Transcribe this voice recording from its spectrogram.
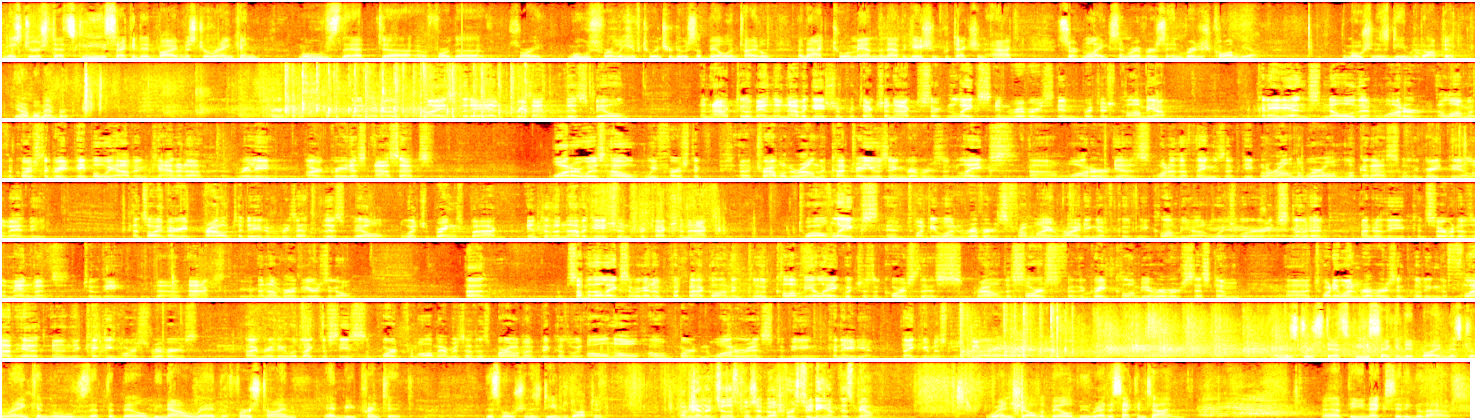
Mr. Stetski, seconded by Mr. Rankin, moves that uh, for the sorry moves for leave to introduce a bill entitled "An Act to Amend the Navigation Protection Act, Certain Lakes and Rivers in British Columbia." The motion is deemed adopted. The honourable member. Sure. Pleasure to rise today and present this bill, an act to amend the Navigation Protection Act, certain lakes and rivers in British Columbia. Canadians know that water, along with, of course, the great people we have in Canada, really our greatest assets. Water was how we first uh, traveled around the country using rivers and lakes. Uh, water is one of the things that people around the world look at us with a great deal of envy. And so I'm very proud today to present this bill, which brings back into the Navigation Protection Act 12 lakes and 21 rivers from my riding of Kootenay, Columbia, which were excluded under the Conservatives' amendments to the, the Act a number of years ago. Uh, some of the lakes that we're going to put back on include Columbia Lake, which is, of course, the ground, the source for the Great Columbia River system. Uh, 21 rivers, including the Flathead and the Kicking Horse rivers, I really would like to see support from all members of this Parliament because we all know how important water is to being Canadian. Thank you, Mr. Speaker. Mr. Stetski, seconded by Mr. Rankin, moves that the bill be now read a first time and be printed. This motion is deemed adopted. Première lecture de ce projet de loi, first reading of this bill. When shall the bill be read a second time? At the next sitting of the House.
